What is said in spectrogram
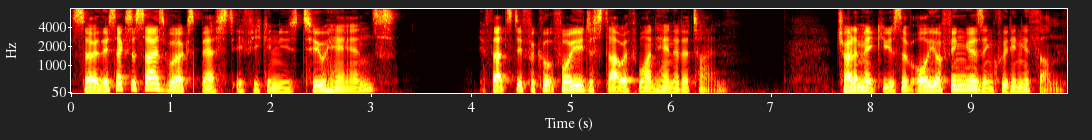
So this exercise works best if you can use two hands. If that's difficult for you, just start with one hand at a time. Try to make use of all your fingers, including your thumb.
